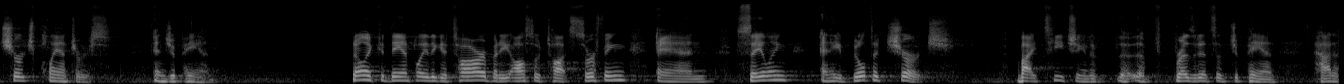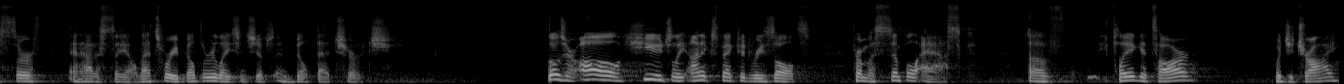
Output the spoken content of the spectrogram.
church planters in Japan. Not only could Dan play the guitar, but he also taught surfing and sailing, and he built a church by teaching the, the, the residents of Japan how to surf and how to sail. That's where he built the relationships and built that church. Those are all hugely unexpected results from a simple ask of play a guitar, would you try?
